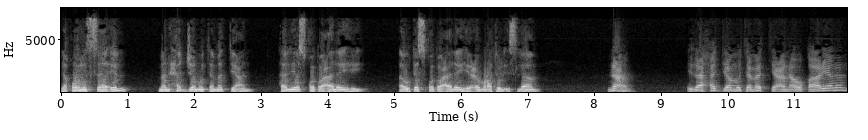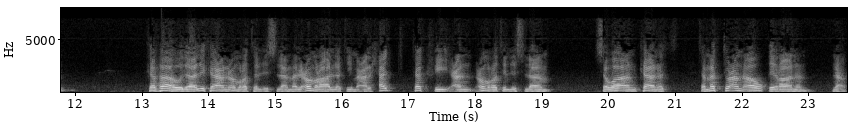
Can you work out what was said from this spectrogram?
يقول السائل من حج متمتعا هل يسقط عليه أو تسقط عليه عمرة الإسلام؟ نعم. إذا حج متمتعا أو قارنا كفاه ذلك عن عمرة الإسلام. العمرة التي مع الحج تكفي عن عمرة الإسلام سواء كانت تمتعا أو قرانا. نعم.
